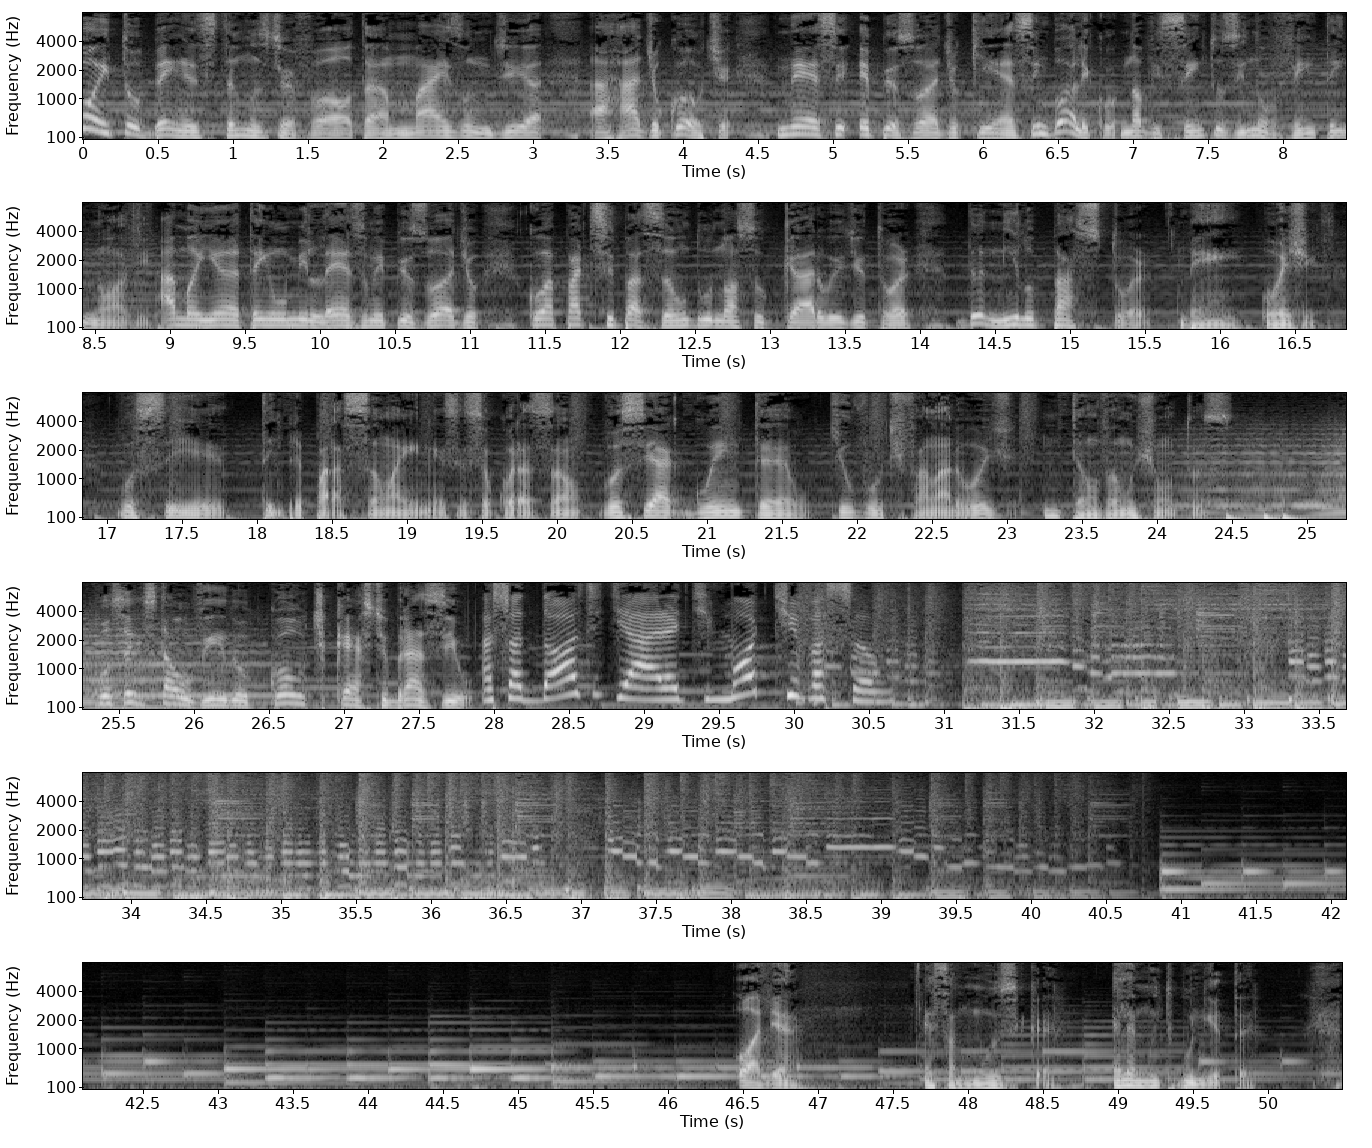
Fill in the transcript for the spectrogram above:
Muito bem, estamos de volta a mais um dia a Rádio Coach, nesse episódio que é simbólico, 999. Amanhã tem um milésimo episódio com a participação do nosso caro editor Danilo Pastor. Bem, hoje você tem preparação aí nesse seu coração? Você aguenta o que eu vou te falar hoje? Então vamos juntos. Você está ouvindo o Coachcast Brasil. A sua dose diária de motivação. Olha, essa música, ela é muito bonita.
